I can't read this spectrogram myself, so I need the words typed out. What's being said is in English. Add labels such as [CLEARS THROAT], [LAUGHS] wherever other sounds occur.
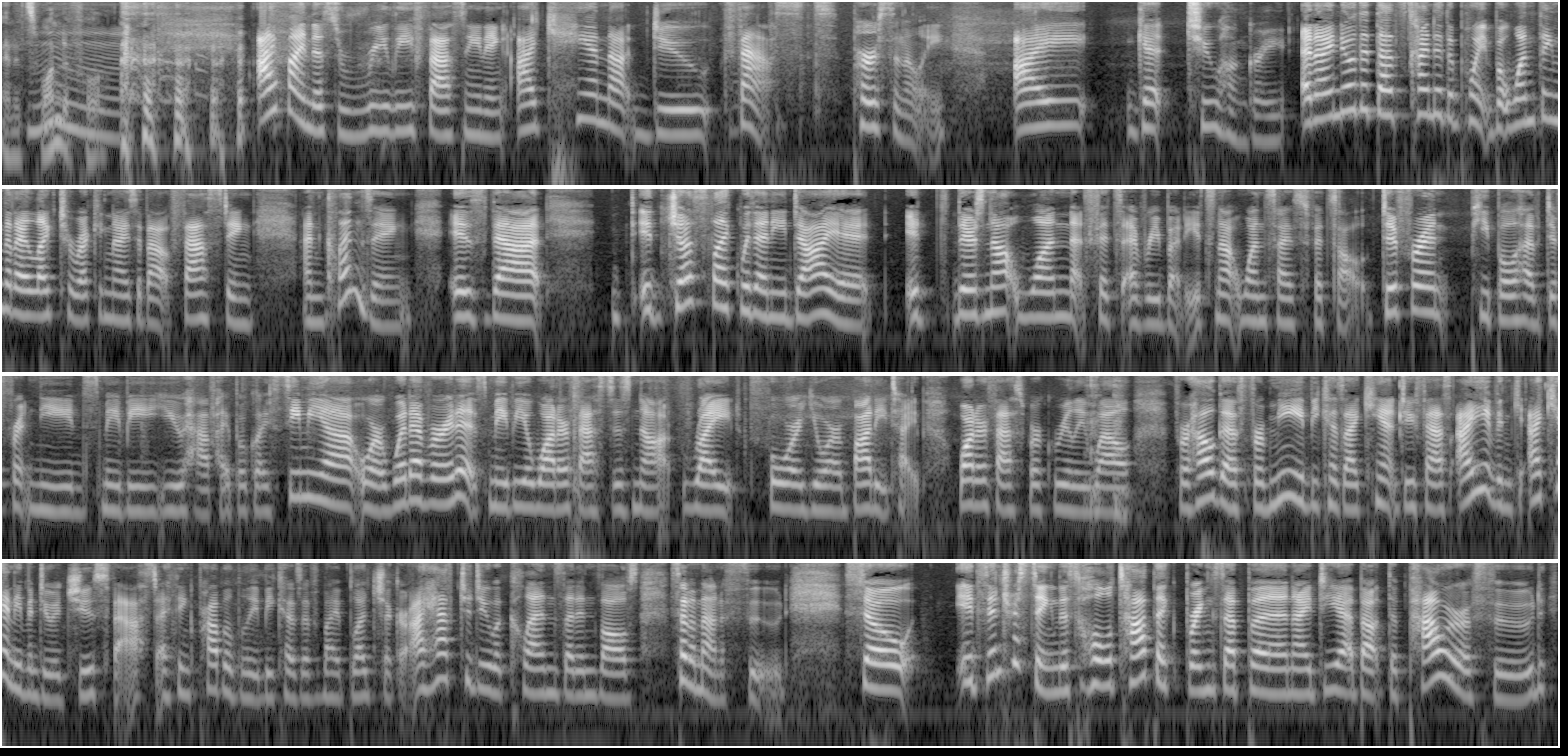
and it's mm. wonderful. Hmm. I find this really fascinating. I cannot do fasts personally. I get too hungry. And I know that that's kind of the point, but one thing that I like to recognize about fasting and cleansing is that it just like with any diet, it there's not one that fits everybody. It's not one size fits all. Different people have different needs. Maybe you have hypoglycemia or whatever it is. Maybe a water fast is not right for your body type. Water fasts work really well [CLEARS THROAT] for Helge. For me, because I can't do fast, I even I can't even do a juice fast. I think probably because of my blood sugar. I have to do a cleanse that involves some amount of food. So it's interesting. This whole topic brings up an idea about the power of food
